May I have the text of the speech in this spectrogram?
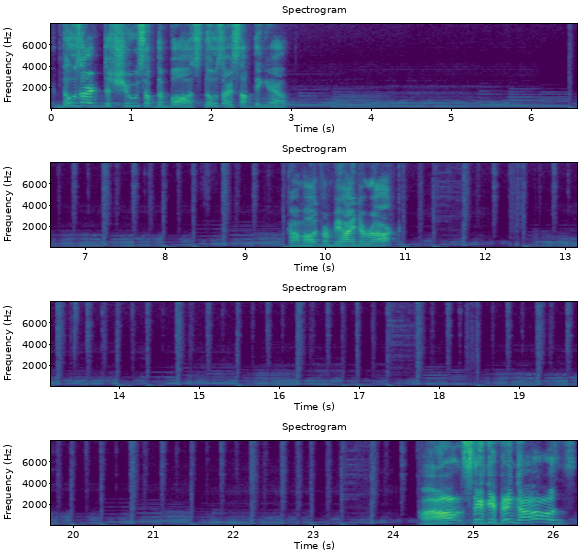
Those are the shoes of the boss. Those are something else. Come out from behind the rock. Oh, sticky fingers!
